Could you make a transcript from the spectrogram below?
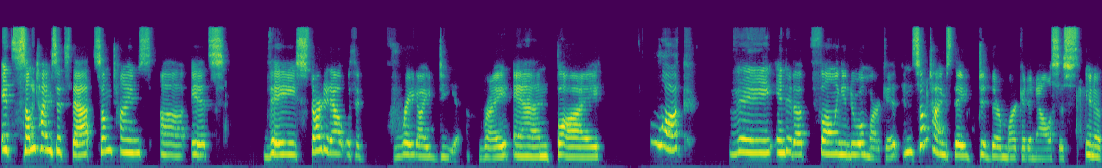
It's sometimes it's that. Sometimes uh, it's they started out with a great idea, right? And by luck, they ended up falling into a market. And sometimes they did their market analysis in a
